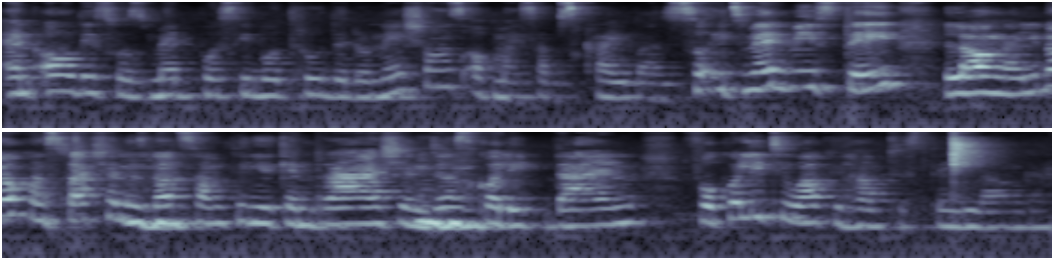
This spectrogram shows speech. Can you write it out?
and all this was made possible through the donations of my subscribers. So it's made me stay longer. You know construction is not mm-hmm. something you can rush and just mm-hmm. call it done. For quality work you have to stay longer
